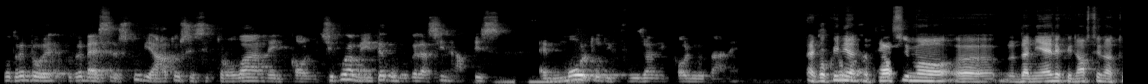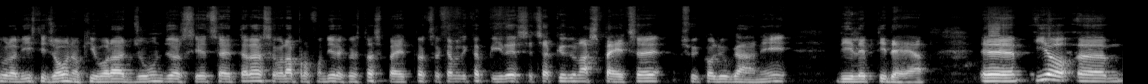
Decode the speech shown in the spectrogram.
potrebbe, potrebbe, essere studiato se si trova nei colli. Sicuramente comunque la sinapis è molto diffusa nei colli urbani. Ecco, quindi al prossimo eh, Daniele, con i nostri naturalisti giovani o chi vorrà aggiungersi, eccetera, se vorrà approfondire questo aspetto, cerchiamo di capire se c'è più di una specie sui coniugani di leptidea. Eh, io eh,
